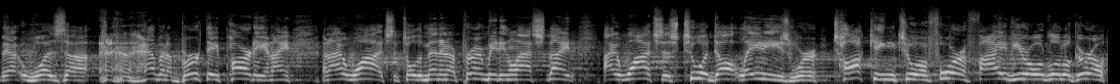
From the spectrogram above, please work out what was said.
that was uh, having a birthday party, and I and I watched. I told the men in our prayer meeting last night. I watched as two adult ladies were talking to a four or five year old little girl,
